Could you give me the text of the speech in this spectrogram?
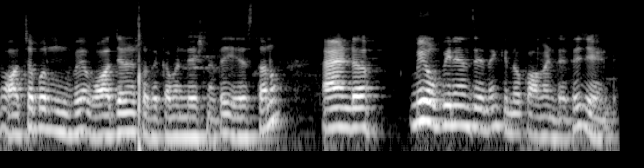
వాచబుల్ మూవీ వాచ్ అనేసి రికమెండేషన్ అయితే చేస్తాను. అండ్ మీ ఒపీనియన్స్ ఏంటంటే కింద కామెంట్ అయితే చేయండి.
